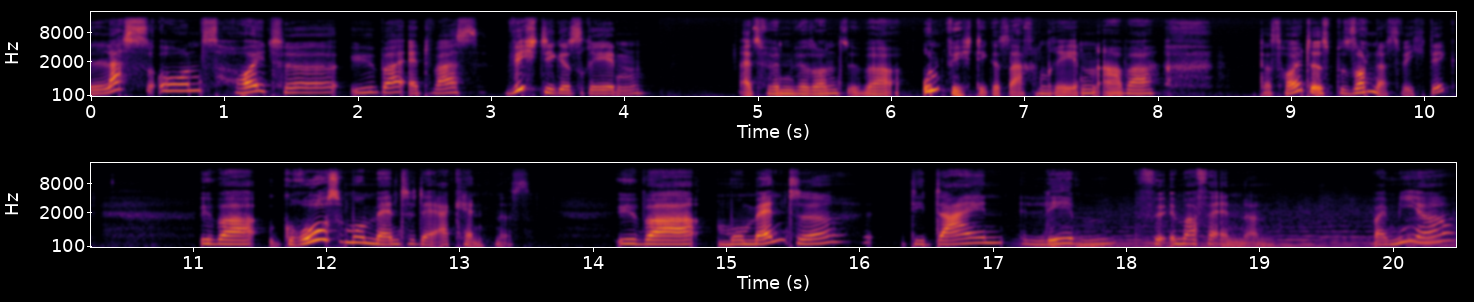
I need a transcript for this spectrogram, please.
Lass uns heute über etwas Wichtiges reden. Als würden wir sonst über unwichtige Sachen reden, aber das heute ist besonders wichtig. Über große Momente der Erkenntnis. Über Momente, die dein Leben für immer verändern. Bei mir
